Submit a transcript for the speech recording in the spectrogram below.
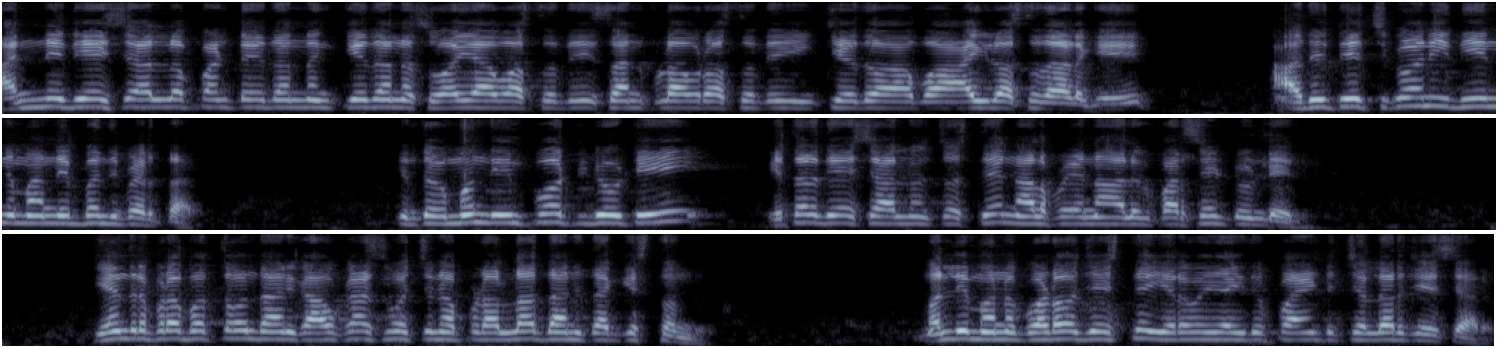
అన్ని దేశాల్లో పంట ఏదన్నా ఇంకేదన్నా సోయా వస్తుంది సన్ఫ్లవర్ వస్తుంది ఇంకేదో ఆయిల్ వస్తుంది వాళ్ళకి అది తెచ్చుకొని దీన్ని మన ఇబ్బంది పెడతారు. ఇంతకుముందు ఇంపోర్ట్ డ్యూటీ ఇతర దేశాల నుంచి వస్తే నలభై నాలుగు పర్సెంట్ ఉండేది. కేంద్ర ప్రభుత్వం దానికి అవకాశం వచ్చినప్పుడల్లా దాన్ని తగ్గిస్తుంది. మళ్ళీ మొన్న గొడవ చేస్తే ఇరవై ఐదు పాయింట్ చిల్లర చేశారు.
